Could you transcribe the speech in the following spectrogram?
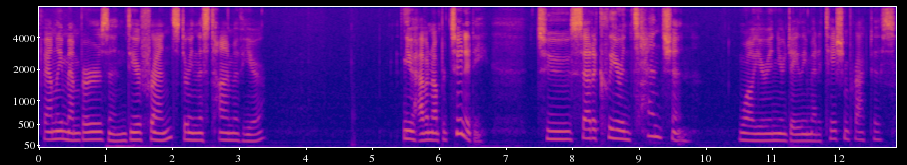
family members, and dear friends during this time of year, you have an opportunity to set a clear intention while you're in your daily meditation practice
